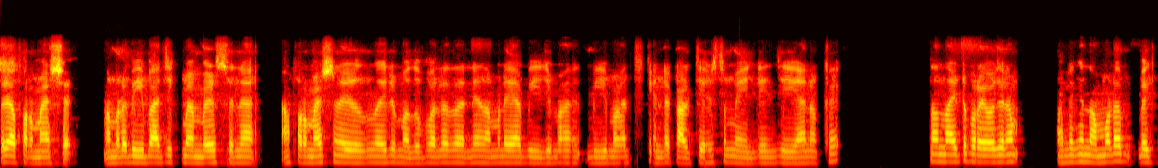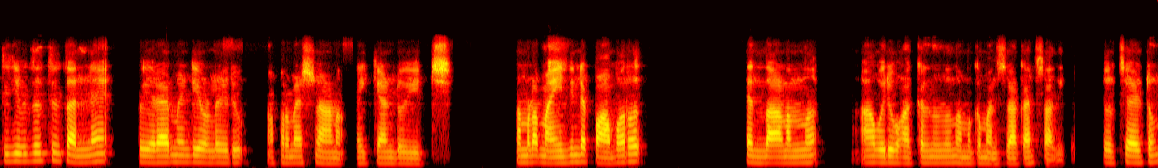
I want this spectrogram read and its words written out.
ഒരു അഫർമേഷൻ. നമ്മുടെ ബി മാജിക് മെമ്പേഴ്സിന് അഫർമേഷൻ എഴുതുന്നതിലും അതുപോലെ തന്നെ നമ്മുടെ ആ ബീജമാ ബി മാജിക്കിന്റെ കൾച്ചേഴ്സ് മെയിന്റെയിൻ ചെയ്യാനൊക്കെ നന്നായിട്ട് പ്രയോജനം അല്ലെങ്കിൽ നമ്മുടെ വ്യക്തി ജീവിതത്തിൽ തന്നെ ഉയരാൻ വേണ്ടിയുള്ള ഒരു അഫർമേഷൻ ആണ് ഐ ക്യാൻ ഡു ഇറ്റ് നമ്മുടെ മൈൻഡിന്റെ പവർ എന്താണെന്ന് ആ ഒരു വാക്കിൽ നിന്ന് നമുക്ക് മനസ്സിലാക്കാൻ സാധിക്കും. തീർച്ചയായിട്ടും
